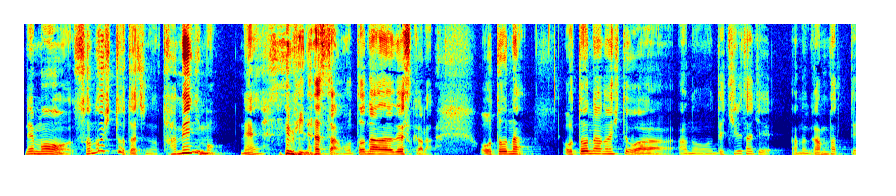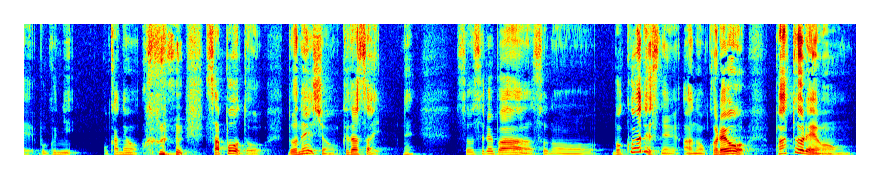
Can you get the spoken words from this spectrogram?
でもその人たちのためにもね 皆さん大人ですから。大人。大人の人はあのできるだけあの頑張って僕にお金を サポートドネーションをください。ね。そうすればその僕はですねあのこれを Patreon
